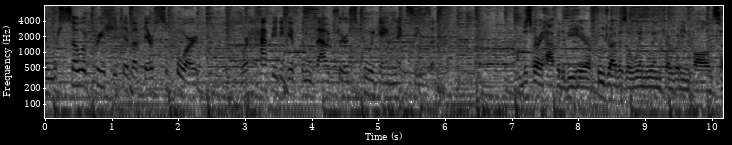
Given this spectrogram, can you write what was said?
and we're so appreciative of their support. We're happy to give them vouchers to a game next season. I'm just very happy to be here. Food drive is a win-win for everybody involved. So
